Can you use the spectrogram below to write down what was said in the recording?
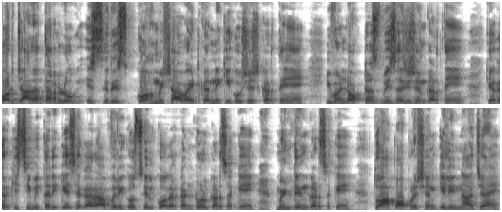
और ज़्यादातर लोग इस रिस्क को हमेशा अवॉइड करने की कोशिश करते हैं इवन इवन डॉक्टर्स भी सजेशन करते हैं कि अगर किसी भी तरीके से अगर आप वेरिकोसिल को अगर कंट्रोल कर सकें मेंटेन कर सकें तो आप ऑपरेशन के लिए ना जाएँ।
